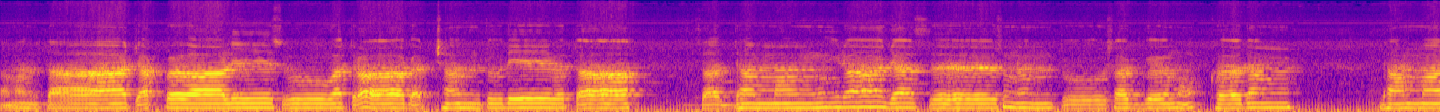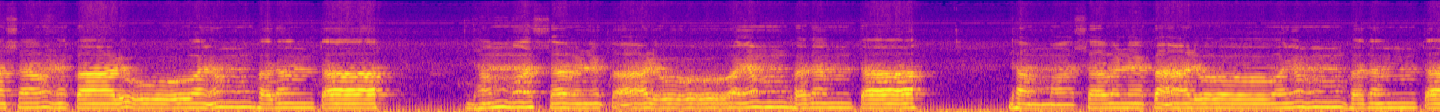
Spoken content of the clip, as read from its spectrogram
समन्ता चक्रवालेषु अत्र गच्छन्तु देवता सद्धम्मं मुनिराजस्य शृणन्तु सग्मुखदं धम्मश्रवणकालो अयं भदन्ता धम्मश्रवणकालो अयं भदन्ता धम्मश्रवणकालो अयं भदन्ता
